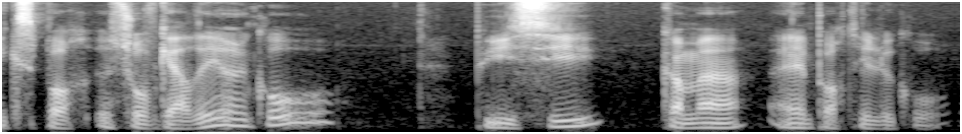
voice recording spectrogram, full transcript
export, sauvegarder un cours, puis ici, comment importer le cours.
